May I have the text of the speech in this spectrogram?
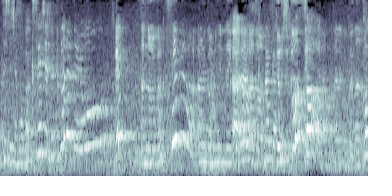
私たちはもう学生じゃなくなるんだよ。え？あの学生ではあるかもしれないけどああのなんか女子高生なるのかな？高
